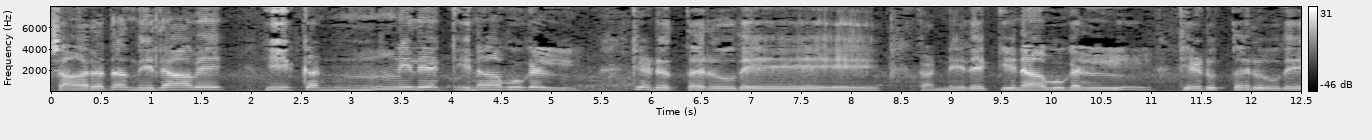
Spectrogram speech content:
ശാരദ നിലാവേ ഈ കണ്ണിലെ കിനാവുകൾ കെടുത്തരുതേ. കണ്ണിലെ കിനാവുകൾ കെടുത്തരുതേ.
